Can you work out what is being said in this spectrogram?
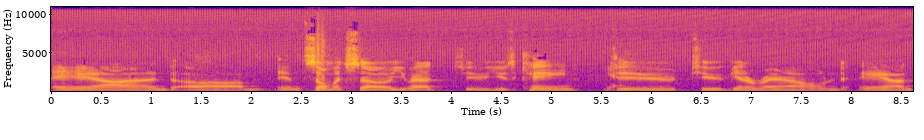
and um, and so much so you had to use a cane yeah. to to get around. And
